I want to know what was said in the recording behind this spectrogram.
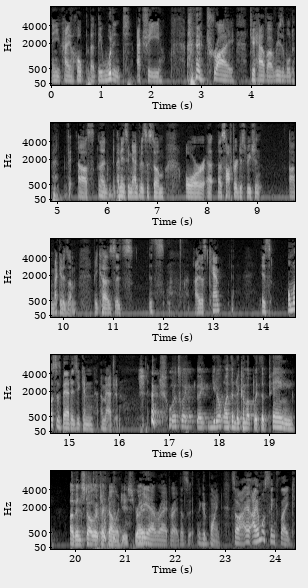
and you kind of hope that they wouldn't actually try to have a reasonable de- uh, dependency management system or a, a software distribution uh, mechanism because it's it's I just can't. It's almost as bad as you can imagine. well, it's like like you don't want them to come up with the ping of installer technologies, right? yeah, right, right. That's a good point. So I, I almost think like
